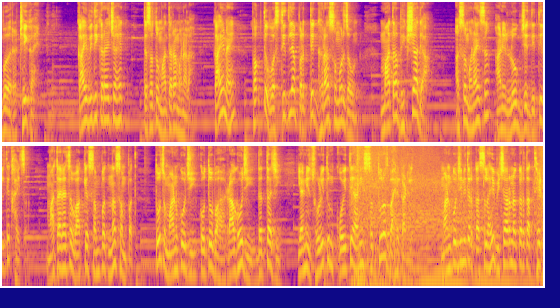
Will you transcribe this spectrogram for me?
बरं ठीक आहे. काय विधी करायचे आहेत? तसा तो म्हातारा म्हणाला काय नाही फक्त वस्तीतल्या प्रत्येक घरासमोर जाऊन माता भिक्षा द्या. असं म्हणायचं आणि लोक जे देतील ते खायचं. म्हाताऱ्याचं वाक्य संपत न संपत तोच माणकोजी कोतोबा राघोजी दत्ताजी यांनी झोळीतून कोयते आणि सत्तूरच बाहेर काढले. माणकोजींनी तर कसलाही विचार न करता थेट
